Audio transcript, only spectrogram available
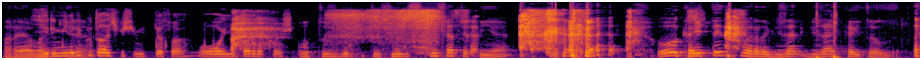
Paraya bak 27 ya. kutu açmışım ilk defa. Oo iyi para topmuş. 31 kutu. Şunu bir screenshot yapın ya. Oo kayıttaydık bu arada. Güzel güzel kayıt oldu.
